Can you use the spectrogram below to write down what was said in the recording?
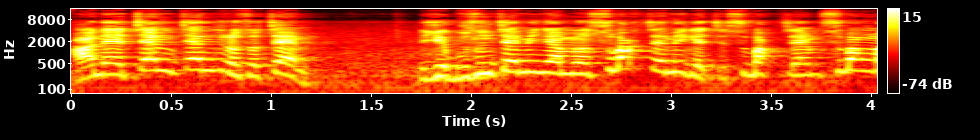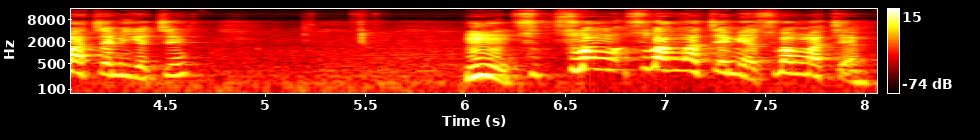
안에 잼, 잼 들었어, 잼. 이게 무슨 잼이냐면 수박잼이겠지, 수박잼. 수박맛 잼이겠지? 음, 수, 수박, 수박맛 잼이야, 수박맛 잼.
